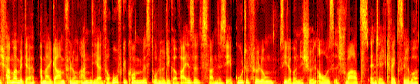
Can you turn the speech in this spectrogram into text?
Ich fange mal mit der Amalgamfüllung an, die in Verruf gekommen ist, unnötigerweise. Das war eine sehr gute Füllung, sieht aber nicht schön aus, ist schwarz, enthält Quecksilber.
